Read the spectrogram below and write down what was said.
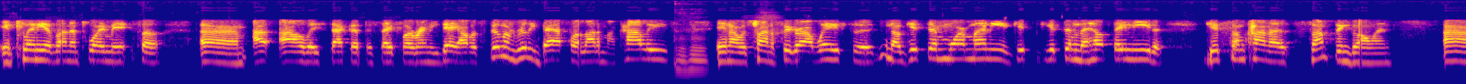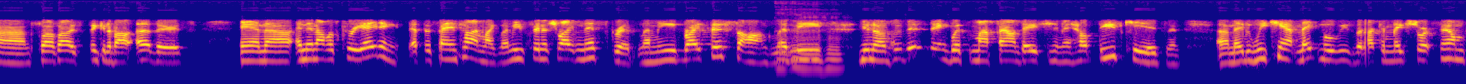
and plenty of unemployment. So um, I, I always stack up and say for a rainy day. I was feeling really bad for a lot of my colleagues, mm-hmm. and I was trying to figure out ways to, you know, get them more money and get get them the help they need, or get some kind of something going. Um, so I was always thinking about others. And uh, and then I was creating at the same time, like let me finish writing this script, let me write this song, let mm-hmm. me, you know, do this thing with my foundation and help these kids. And uh, maybe we can't make movies, but I can make short films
